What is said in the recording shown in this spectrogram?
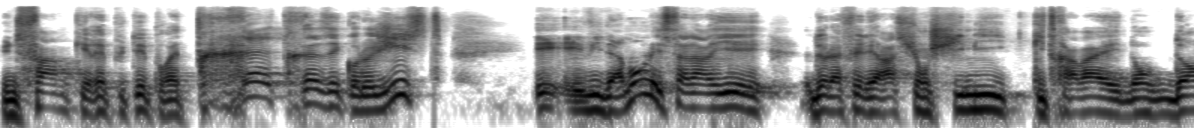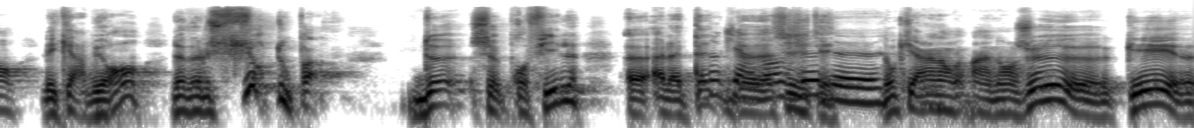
une femme qui est réputée pour être très très écologiste. Et évidemment, les salariés de la fédération chimie qui travaillent donc dans les carburants ne veulent surtout pas de ce profil euh, à la tête Donc, de la CGT. de- Donc il y a un, un enjeu euh, qui est euh,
